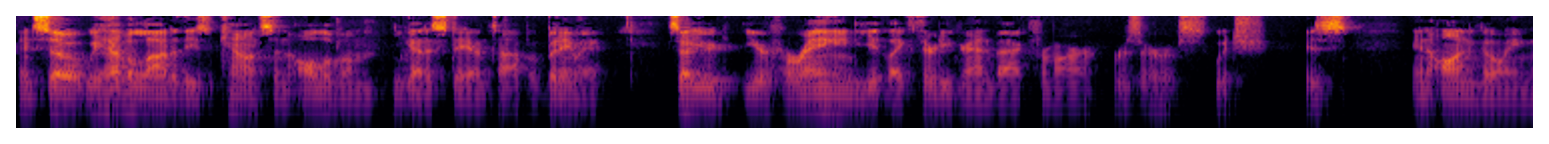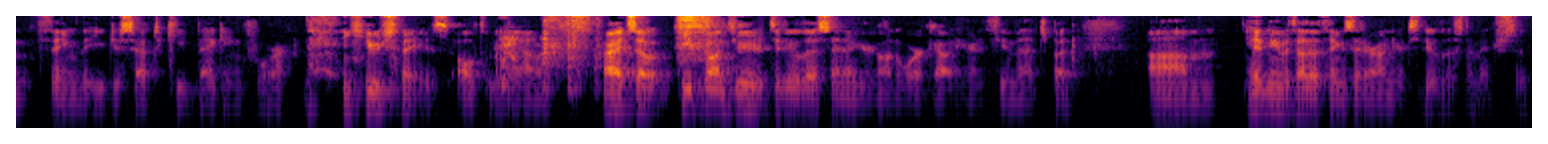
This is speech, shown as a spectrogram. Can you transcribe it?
And so we have a lot of these accounts, and all of them you got to stay on top of. But anyway, so you're you're haranguing to get like thirty grand back from our reserves, which is an ongoing thing that you just have to keep begging for. Usually is ultimately. All right, so keep going through your to do list. I know you're going to work out here in a few minutes, but um, hit me with other things that are on your to do list. I'm interested.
